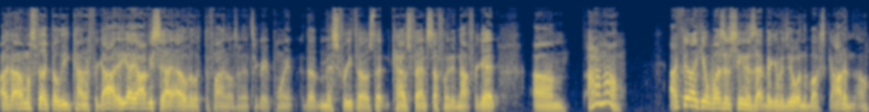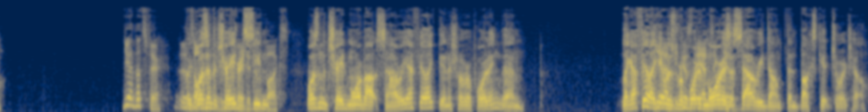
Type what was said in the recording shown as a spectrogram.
I, I almost feel like the league kind of forgot. Yeah, obviously, I, I overlooked the finals. I mean, that's a great point. The missed free throws that Cavs fans definitely did not forget. Um, I don't know. I feel like it wasn't seen as that big of a deal when the Bucks got him, though. Yeah, that's fair. That's Like, wasn't the because he was trade the Bucks? Wasn't the trade more about salary? I feel like the initial reporting than. Like I feel like Yeah, it was reported more as a salary dump than Bucks get George Hill.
